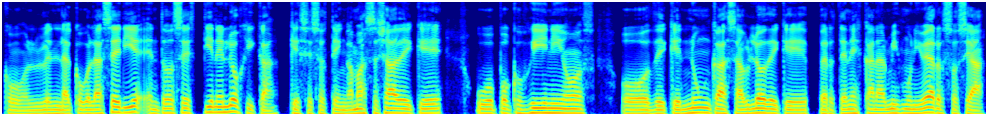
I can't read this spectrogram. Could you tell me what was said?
como en la, como la serie, entonces tiene lógica que se sostenga, más allá de que hubo pocos guiños o de que nunca se habló de que pertenezcan al mismo universo, o sea,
